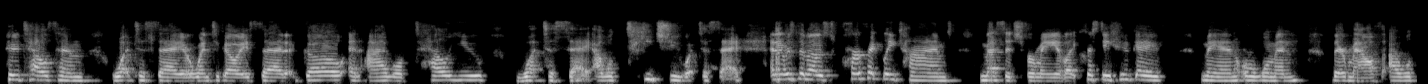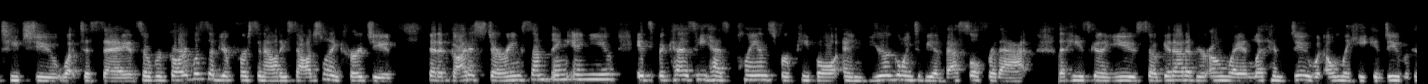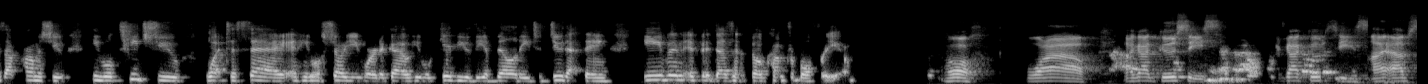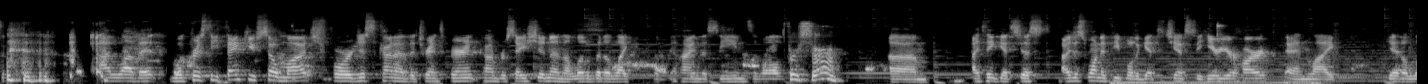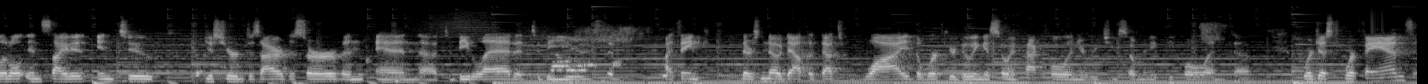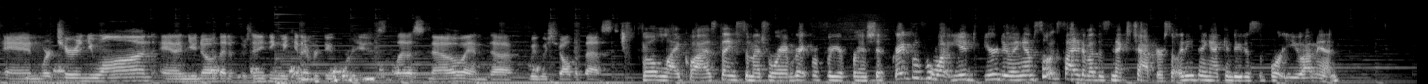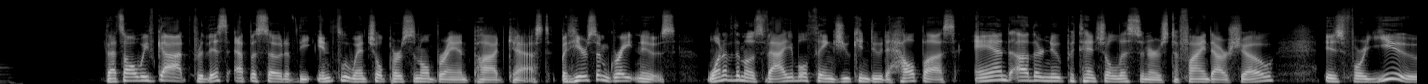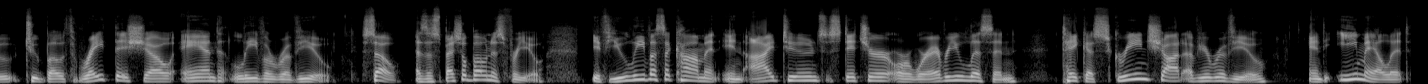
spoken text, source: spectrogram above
Who tells him what to say or when to go. He said, Go and I will tell you what to say. I will teach you what to say. And it was the most perfectly timed message for me of like, Christy, who gave man or woman their mouth, I will teach you what to say. And so, regardless of your personality style, I just want to encourage you that if God is stirring something in you, it's because He has plans for people and you're going to be a vessel for that that He's going to use. So, get out of your own way and let Him do what only He can do because I promise you, He will teach you what to say and He will show you where to go. He will give you the ability to do that thing, even if it doesn't feel comfortable for you. Oh, Wow. I got goosies. I got goosies. I absolutely I love it. Well, Christy, thank you so much for just kind of the transparent conversation and a little bit of like the behind the scenes of all. For sure. Um, I think it's just I just wanted people to get the chance to hear your heart and like get a little insight into just your desire to serve and and uh, to be led and to be used. And I think there's no doubt that that's why the work you're doing is so impactful and you're reaching so many people. And uh, we're just, we're fans and we're cheering you on. And you know that if there's anything we can ever do for you, just let us know. And uh, we wish you all the best. Well, likewise. Thanks so much, Roy. I'm grateful for your friendship, grateful for what you, you're doing. I'm so excited about this next chapter. So anything I can do to support you, I'm in. That's all we've got for this episode of the Influential Personal Brand Podcast. But here's some great news. One of the most valuable things you can do to help us and other new potential listeners to find our show is for you to both rate this show and leave a review. So, as a special bonus for you, if you leave us a comment in iTunes, Stitcher, or wherever you listen, take a screenshot of your review and email it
